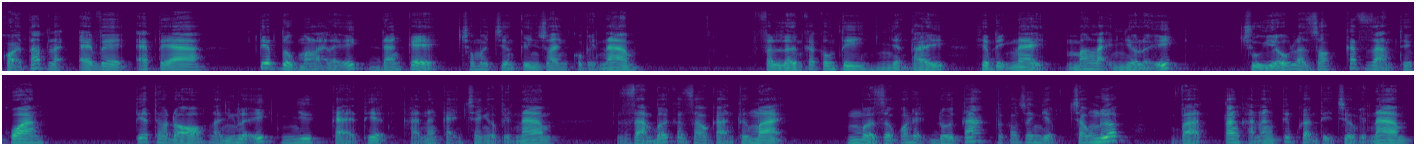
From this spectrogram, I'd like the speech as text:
gọi tắt là EVFTA, tiếp tục mang lại lợi ích đáng kể cho môi trường kinh doanh của Việt Nam. Phần lớn các công ty nhận thấy hiệp định này mang lại nhiều lợi ích, chủ yếu là do cắt giảm thuế quan. Tiếp theo đó là những lợi ích như cải thiện khả năng cạnh tranh ở Việt Nam, giảm bớt các rào cản thương mại, mở rộng quan hệ đối tác với các doanh nghiệp trong nước và tăng khả năng tiếp cận thị trường Việt Nam.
